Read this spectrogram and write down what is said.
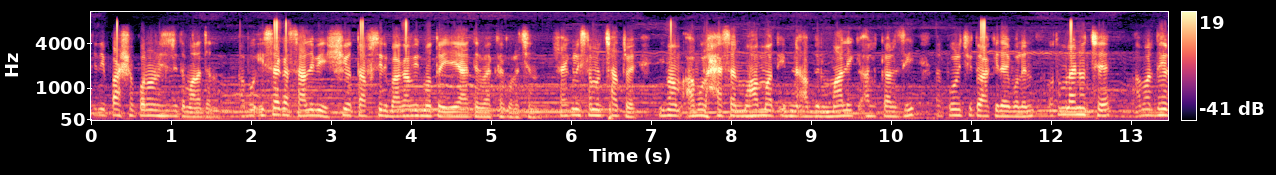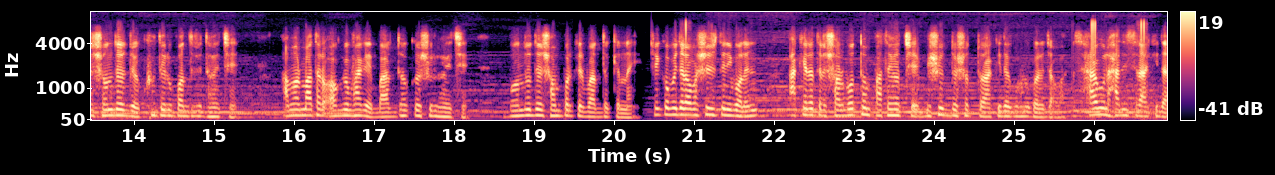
তিনি পাঁচশো পনেরো হিজড়িতে মারা যান। আবু ইসাকা সালিবি শিও তাফসির বাগাবির মতো এই আয়াতের ব্যাখ্যা করেছেন। শাইখুল ইসলামের ছাত্র ইমাম আবুল হাসান মোহাম্মদ ইবনে আব্দুল মালিক আল কারজি তার পরিচিত আকিদায় বলেন, প্রথম লাইন হচ্ছে, আমার দেহের সৌন্দর্য খুদে রূপান্তরিত হয়েছে। আমার মাথার অগ্রভাগে বার্ধক্য শুরু হয়েছে। বন্ধুদের সম্পর্কের বার্ধক্য নাই। সেই কবিতার অবশেষে তিনি বলেন আখিরাতের সর্বোত্তম পাথে হচ্ছে বিশুদ্ধ সত্য আকিদা গ্রহণ করে যাওয়া। সাহাবুল হাদিসের আকিদা,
